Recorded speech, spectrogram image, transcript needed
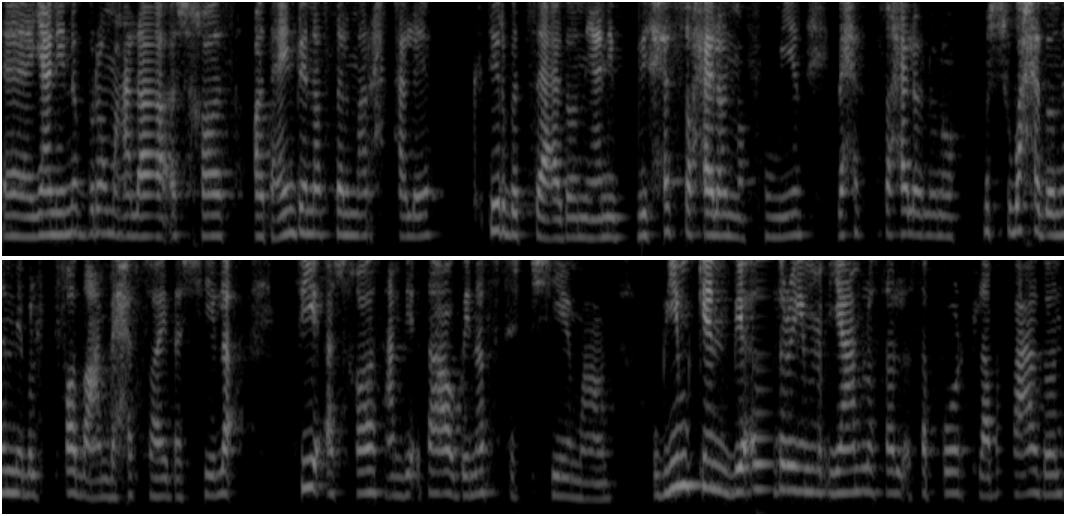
آه، يعني نبرم على أشخاص قاطعين بنفس المرحلة. كثير بتساعدهم. يعني بيحسوا حالهم مفهومين. بحسوا حالهم إنه مش وحدهم هن بالفضاء عم بحسوا هيدا الشيء لا في أشخاص عم بيقطعوا بنفس الشيء معهم. ويمكن بيقدروا يعملوا support لبعضهم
